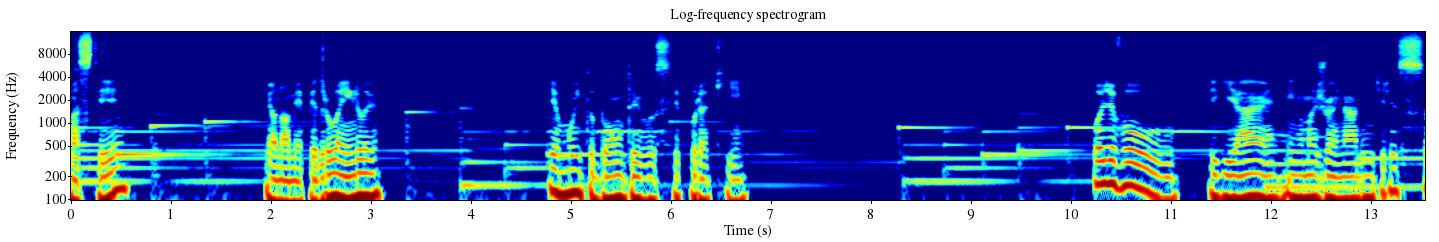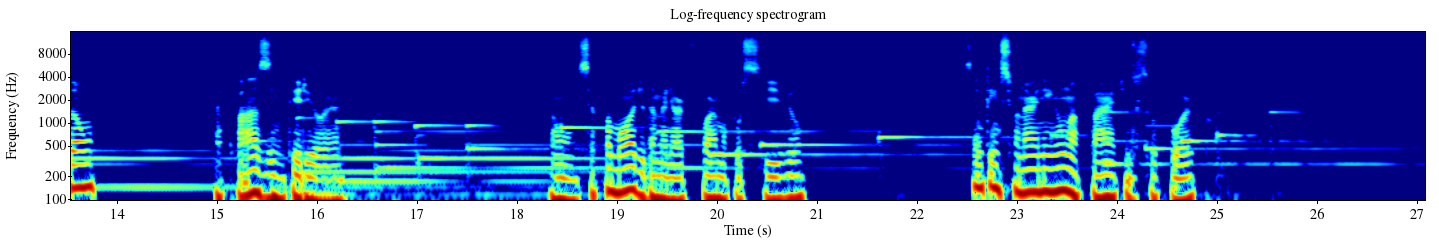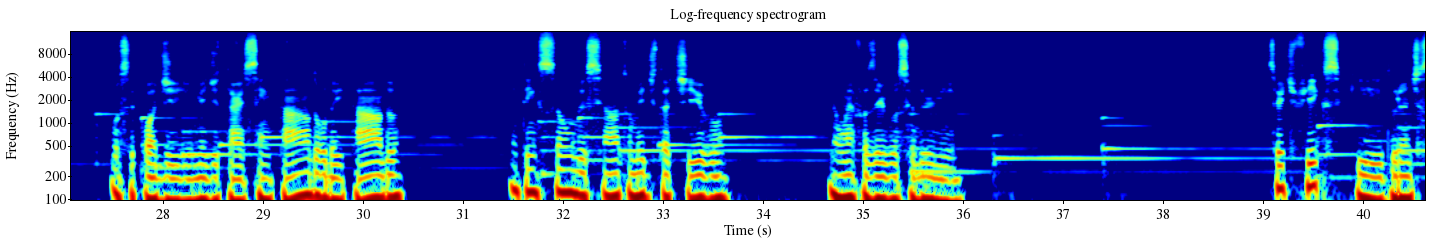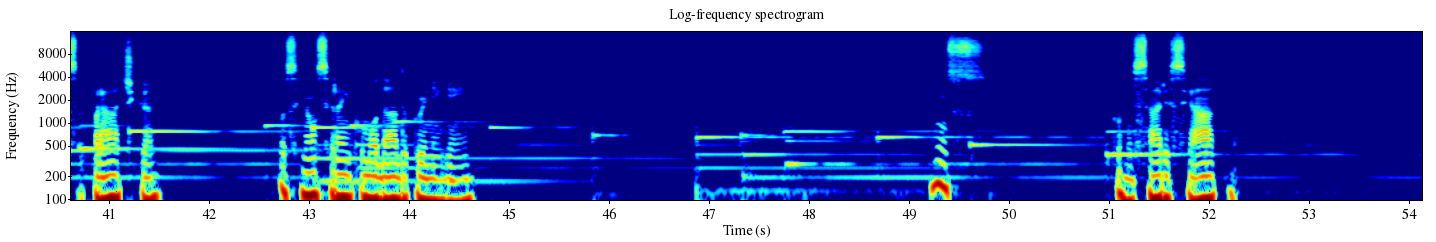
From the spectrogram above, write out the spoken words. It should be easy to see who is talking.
Speaker 1: Namastê, meu nome é Pedro Engler e é muito bom ter você por aqui. Hoje eu vou lhe guiar em uma jornada em direção à paz interior. Então, se acomode da melhor forma possível, sem tensionar nenhuma parte do seu corpo. Você pode meditar sentado ou deitado. A intenção desse ato meditativo não é fazer você dormir. Certifique-se que durante essa prática você não será incomodado por ninguém. Vamos começar esse ato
